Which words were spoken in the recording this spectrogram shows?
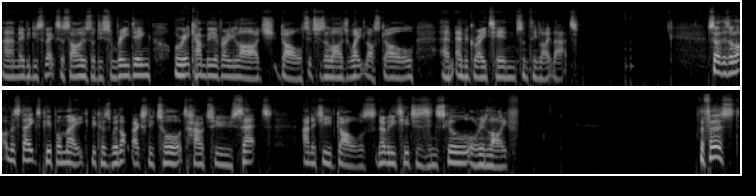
and maybe do some exercise or do some reading, or it can be a very large goal, such as a large weight loss goal, um, emigrating, something like that. So there's a lot of mistakes people make because we're not actually taught how to set and achieve goals. Nobody teaches us in school or in life. The first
